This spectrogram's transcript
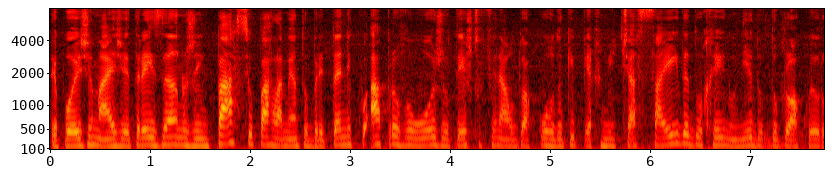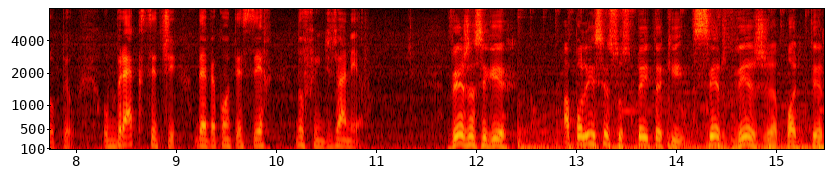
Depois de mais de três anos de impasse, o parlamento britânico aprovou hoje o texto final do acordo que permite a saída do Reino Unido do bloco europeu. O Brexit deve acontecer no fim de janeiro. Veja a seguir. A polícia suspeita que cerveja pode ter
